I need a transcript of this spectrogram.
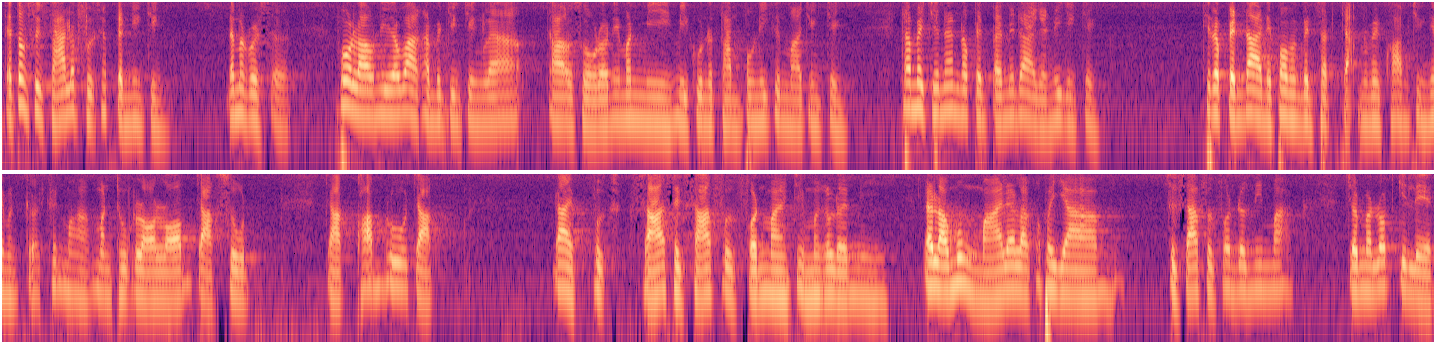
แต่ต้องศึกษาและฝึกให้เป็นจริง ๆ แล้วมันประเสริฐพวกเรานี่จะว่ากันเป็นจริง ๆ แล้วเจ้าโศกเรานี่มันมีมีคุณธรรมพวกนี้ขึ้นมาจริง ๆ ถ้าไม่เช่นนั้นเราเป็นไปไม่ได้อย่างนี้จริง ๆ ที่เราเป็นได้เนี่ยเพราะมันเป็นสัจจะมันเป็นความจริงที่มันเกิดขึ้นมา มันถูกหล่อหลอมจากสูตร จากความรู้จากได้ฝึกษาศึกษาฝึกฝนมาจริงมันก็เลยมี แล้วเรามุ่งหมายแล้วเราก็พยายาม ศึกษาฝึกฝนเรื่องนี้มาก จนมาลดกิเลส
